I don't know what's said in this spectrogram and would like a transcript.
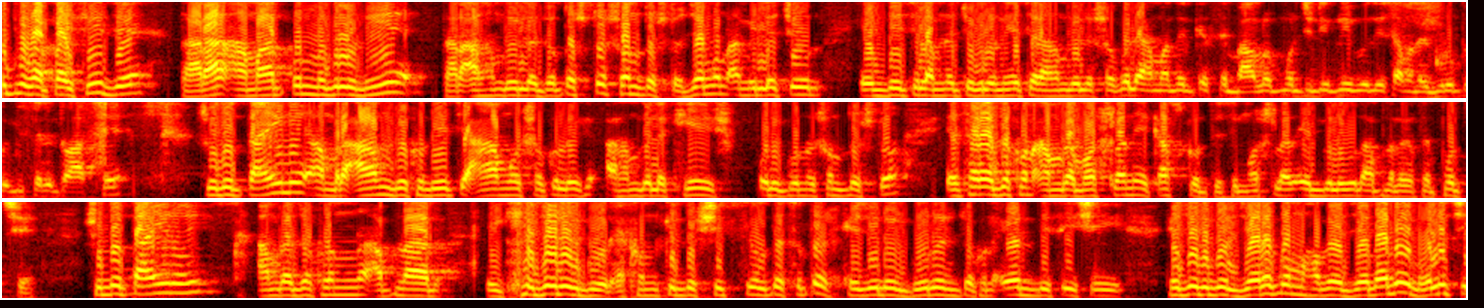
উপকার পাইছি যে তারা আমার পণ্যগুলো নিয়ে তারা আলহামদুলিল্লাহ যথেষ্ট সন্তুষ্ট। যেমন আমি লেচুর এর দিয়েছিলাম লেচুগুলো নিয়েছে, আলহামদুলিল্লাহ সকলে আমাদের কাছে ভালো পজিটিভ রিভিউ দিয়েছে, আমাদের গ্রুপে বিস্তারিত আছে। শুধু তাই নয়, আমরা আম যখন দিয়েছি, আমও সকলে আলহামদুলিল্লাহ খেয়ে পরিপূর্ণ সন্তুষ্ট। এছাড়া যখন আমরা মশলা নিয়ে কাজ করতেছি, মশলার এগুলো আপনার কাছে পড়ছে। শুধু তাই নয়, আমরা যখন আপনার এই খেজুরের গুড়, এখন কিন্তু শীত চলতেছে তো, খেজুরের গুড়ের যখন এড দিছি সেই খেজুরের গুড় যেরকম হবে, যেভাবেই বলেছি,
